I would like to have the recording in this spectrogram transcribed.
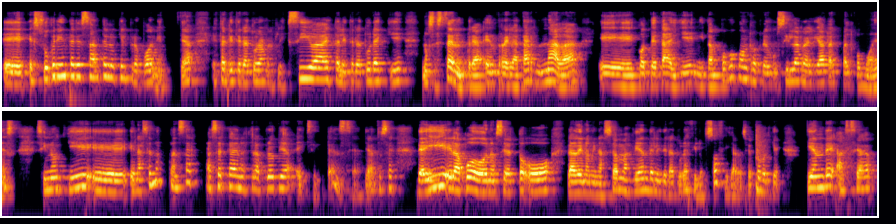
eh, es súper interesante lo que él propone, ¿ya? Esta literatura reflexiva, esta literatura que no se centra en relatar nada con detalle, ni tampoco con reproducir la realidad tal cual como es, sino que en hacernos pensar acerca de nuestra propia existencia, ¿ya? Entonces, de ahí el apodo, ¿no es cierto? O la denominación más bien de literatura filosófica, ¿no es cierto? Porque tiende hacia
